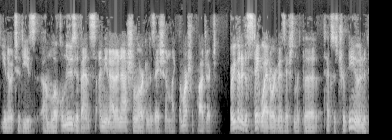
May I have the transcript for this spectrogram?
you know, to these um, local news events. I mean, at a national organization like the Marshall Project, or even at a statewide organization like the Texas Tribune,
